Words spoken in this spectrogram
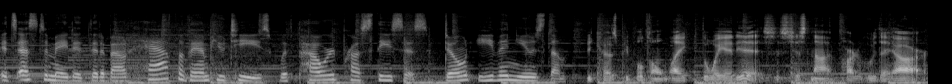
It's estimated that about half of amputees with powered prosthesis don't even use them. Because people don't like the way it is. It's just not part of who they are.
